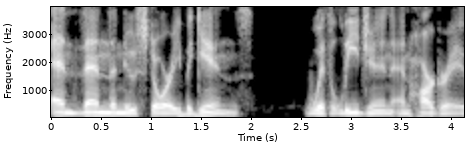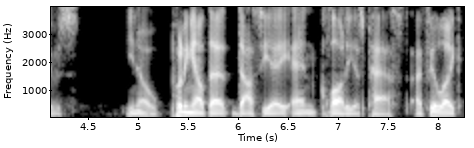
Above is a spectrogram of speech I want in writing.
And then the new story begins with Legion and Hargraves, you know, putting out that dossier and Claudia's past. I feel like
